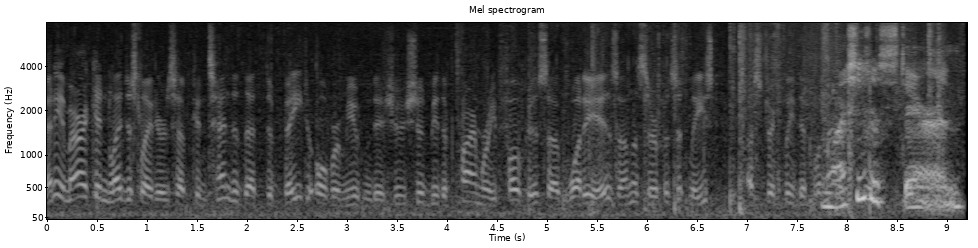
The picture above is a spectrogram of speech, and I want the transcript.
Many American legislators have contended that debate over mutant issues should be the primary focus of what is, on the surface at least, a strictly diplomatic. Why is she just staring?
